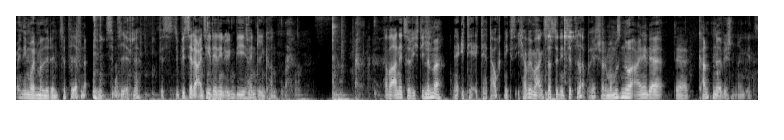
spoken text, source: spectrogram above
wir nehmen heute mal wieder den Zipfelöffner. Zipfelöffner. Das, du bist ja der Einzige, der den irgendwie handeln kann. Aber auch nicht so richtig. Nimmer. Ne, der, der taucht nichts. Ich habe immer Angst, dass du den Zipfel Jetzt abbrichst. schau, man muss nur eine der, der Kanten erwischen, dann geht's.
